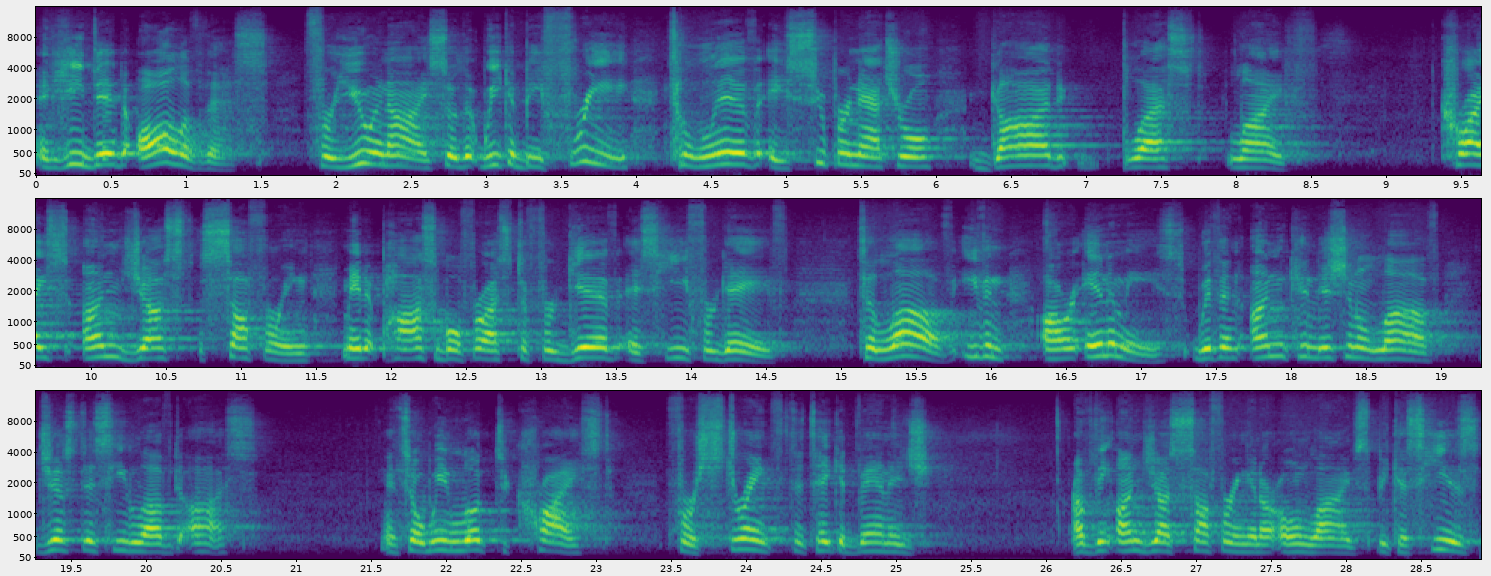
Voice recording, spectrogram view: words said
And he did all of this for you and I so that we could be free to live a supernatural, God blessed life. Christ's unjust suffering made it possible for us to forgive as he forgave, to love even our enemies with an unconditional love, just as he loved us. And so we look to Christ for strength to take advantage of the unjust suffering in our own lives because he is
